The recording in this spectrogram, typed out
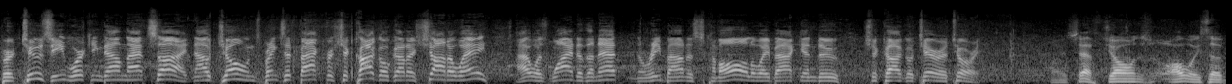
Bertuzzi working down that side. Now Jones brings it back for Chicago. Got a shot away. That was wide of the net. And the rebound has come all the way back into Chicago territory. Seth Jones, always a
